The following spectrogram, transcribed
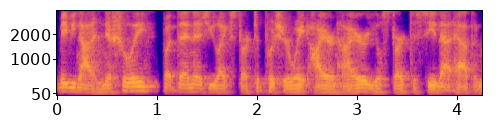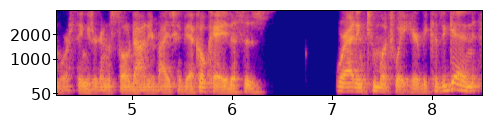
maybe not initially, but then as you like start to push your weight higher and higher, you'll start to see that happen where things are going to slow down. Your body's going to be like, okay, this is, we're adding too much weight here because again,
